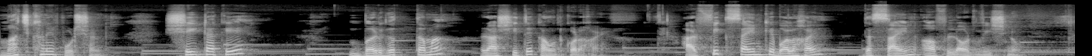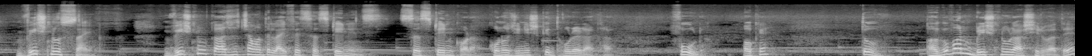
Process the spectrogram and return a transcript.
মাঝখানের পোর্শন সেইটাকে বর্গোত্তমা রাশিতে কাউন্ট করা হয়। আর ফিক্স সাইনকে বলা হয় the sign of lord Vishnu বিষ্ণুর সাইন বিষ্ণুর কাজ হচ্ছে আমাদের লাইফে সাস্টেনেন্স সাস্টেন করা, কোনো জিনিসকে ধরে রাখা। ফুড ওকে তো ভগবান বিষ্ণুর আশীর্বাদে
